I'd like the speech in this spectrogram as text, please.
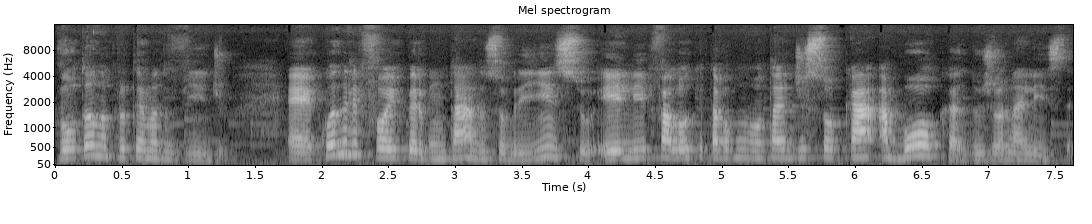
voltando para o tema do vídeo. É, quando ele foi perguntado sobre isso, ele falou que estava com vontade de socar a boca do jornalista.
